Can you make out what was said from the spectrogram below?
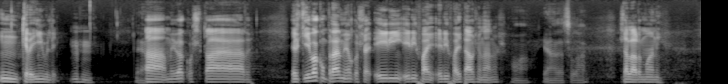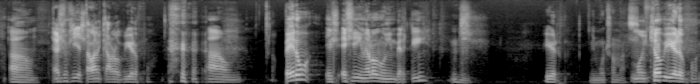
increíble. Mhm. Yeah. Ah, me iba a costar... El que iba a comprar me iba a costar 80, 85 $85,000 dollars. wow. Yeah, that's a lot. It's a lot of money. Um, eso sí, estaba en el carro beautiful. Um, pero es- ese dinero lo invertí Beautiful. Y mucho más. Mucho beautiful.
